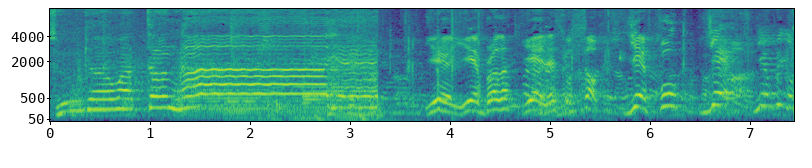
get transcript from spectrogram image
숨겨왔던 나의 Yeah yeah brother Yeah that's what's up Yeah fool Yeah Yeah we go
